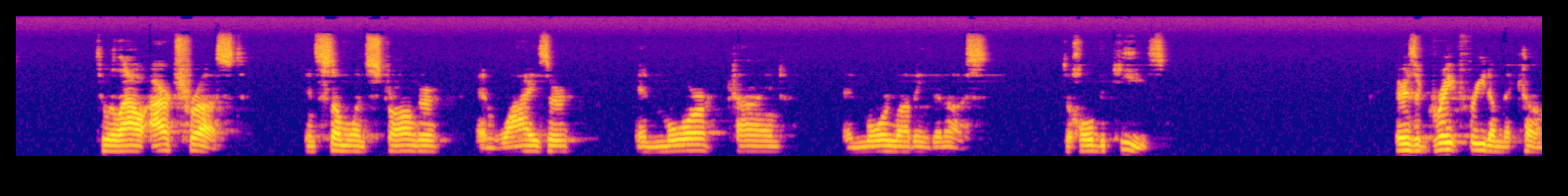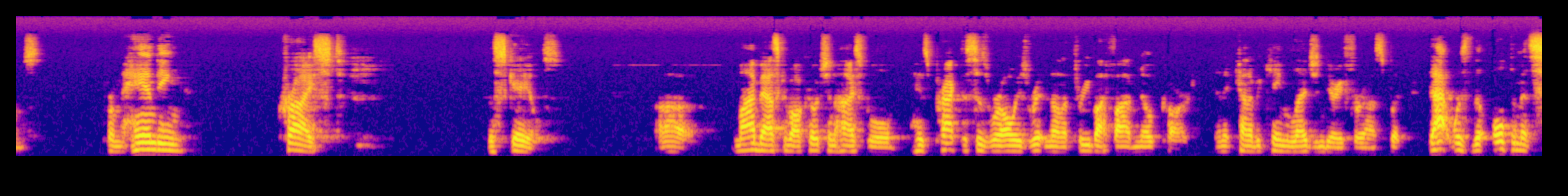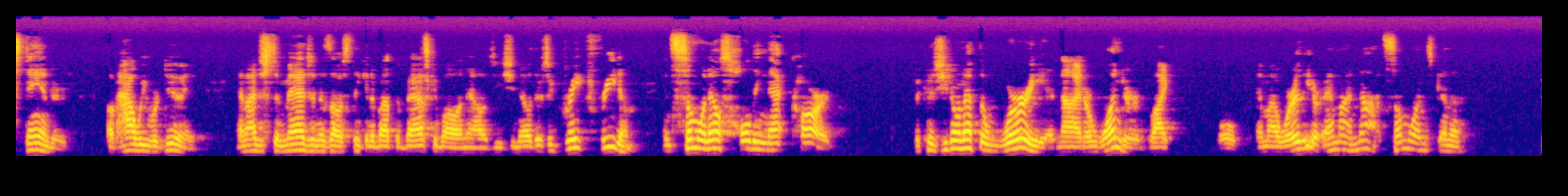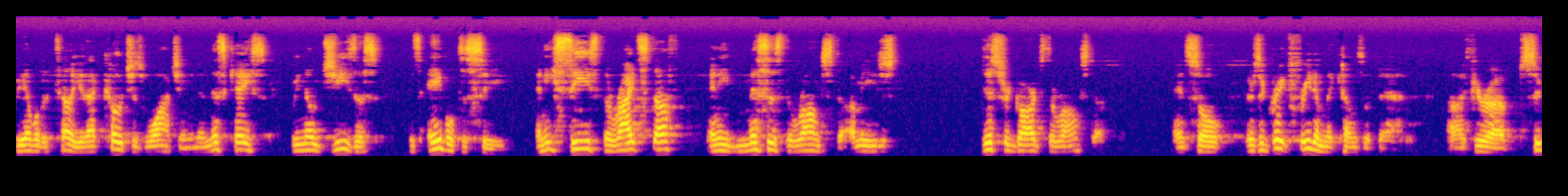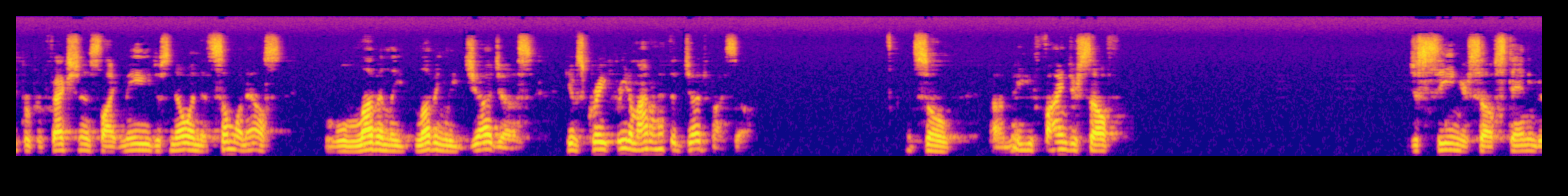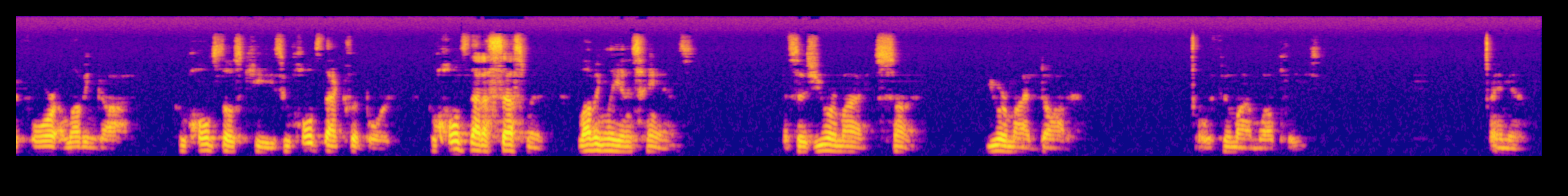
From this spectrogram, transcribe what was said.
to allow our trust in someone stronger and wiser and more kind and more loving than us to hold the keys. There is a great freedom that comes from handing Christ the scales. Uh, my basketball coach in high school, his practices were always written on a three by five note card, and it kind of became legendary for us. But that was the ultimate standard of how we were doing. And I just imagine as I was thinking about the basketball analogies, you know, there's a great freedom in someone else holding that card because you don't have to worry at night or wonder like, am I worthy or am I not? Someone's going to be able to tell you that coach is watching. And in this case, we know Jesus is able to see and he sees the right stuff and he misses the wrong stuff. I mean, he just disregards the wrong stuff. And so there's a great freedom that comes with that. Uh, if you're a super perfectionist like me, just knowing that someone else will lovingly, lovingly judge us, gives great freedom. I don't have to judge myself. And so, uh, may you find yourself just seeing yourself standing before a loving God who holds those keys, who holds that clipboard, who holds that assessment lovingly in his hands and says, You are my son. You are my daughter, with whom I am well pleased. Amen.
